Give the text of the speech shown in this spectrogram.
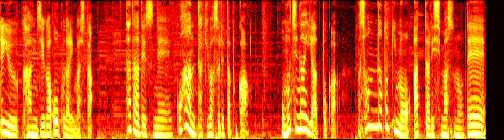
ていう感じが多くなりました。ただですねご飯炊き忘れたとかお餅ないやとかそんな時もあったりしますので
